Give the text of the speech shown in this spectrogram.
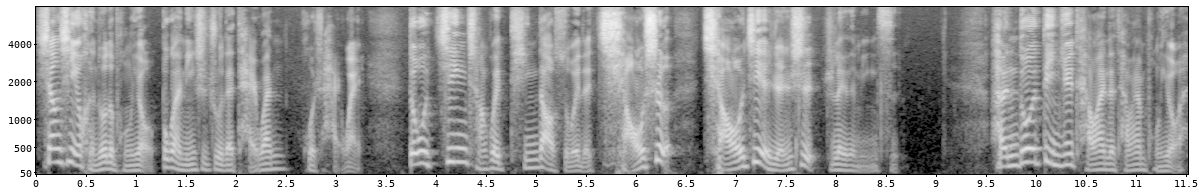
相信有很多的朋友，不管您是住在台湾或是海外，都经常会听到所谓的侨社、侨界人士之类的名词。很多定居台湾的台湾朋友啊，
